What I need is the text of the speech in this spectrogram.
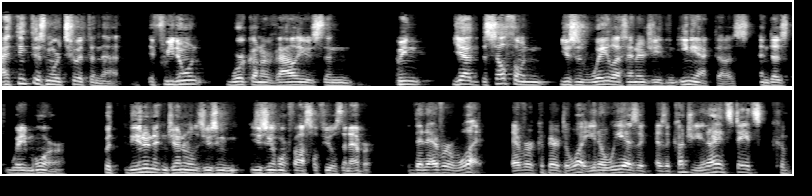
I think there's more to it than that. If we don't work on our values, then, I mean, yeah, the cell phone uses way less energy than ENIAC does and does way more. But the internet in general is using using more fossil fuels than ever. Than ever what? Ever compared to what? You know, we as a as a country, the United States co-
